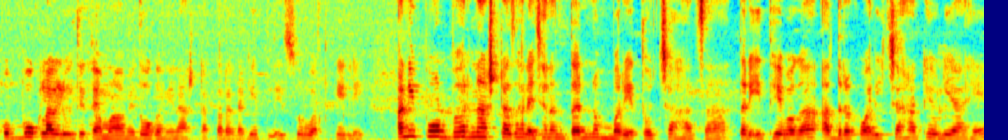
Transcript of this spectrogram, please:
खूप भूक लागली होती त्यामुळे आम्ही दोघांनी नाश्ता करायला घेतली सुरुवात केली. आणि पोटभर नाश्ता झाल्याच्यानंतर नंबर येतो चहाचा. तर इथे बघा अद्रकवाली चहा ठेवली आहे.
